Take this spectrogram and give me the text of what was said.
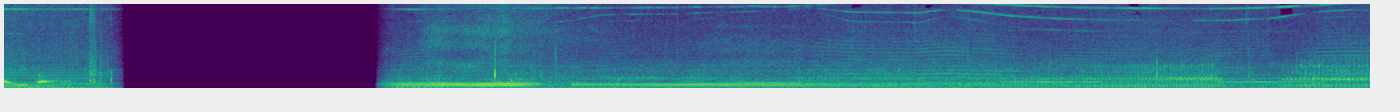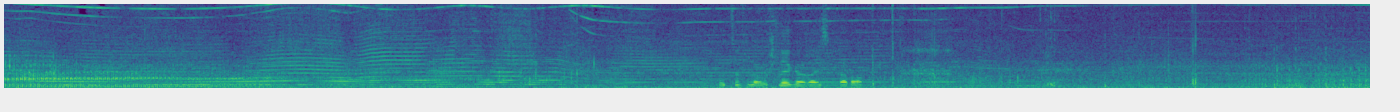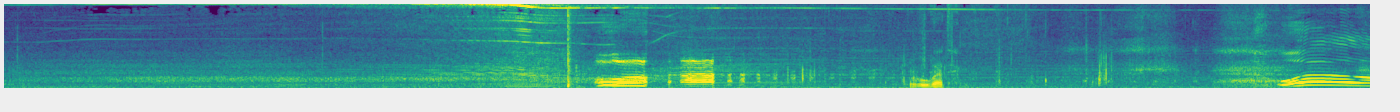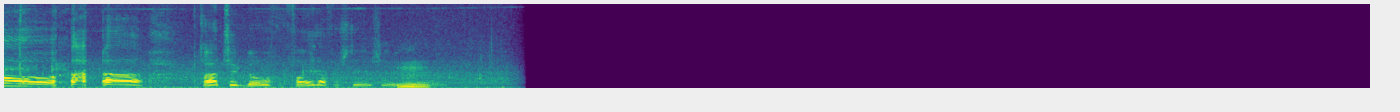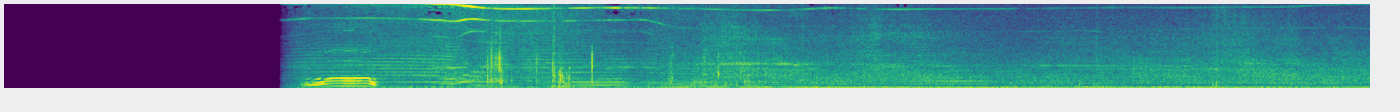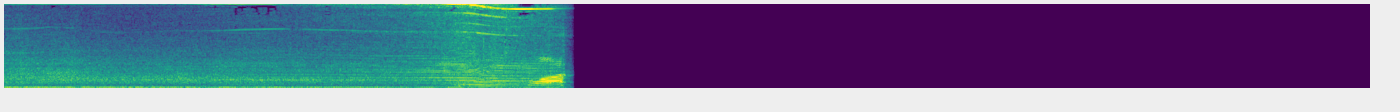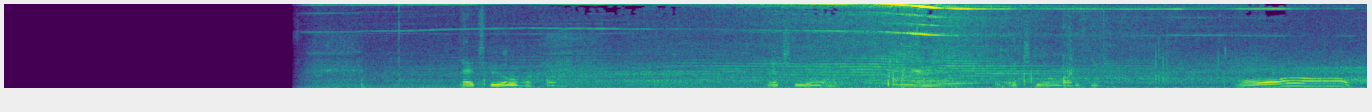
Tiger. Wird so viel Ausschlägerei gerade ab. And go, Pfeiler, verstehst du? Mhm. That's the over. That's the over. That's the over, I think. Whoa!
